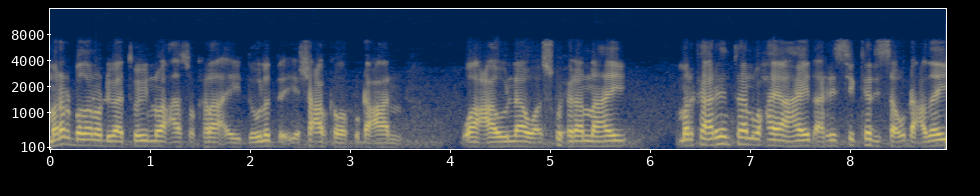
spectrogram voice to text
Marar badan oo dhibaatooyin noocaas oo kale ay dawladda iyo shacabkaba ku dhacaan. Waa caawinaa waa isku xidhannahay marka arrintan waxay ahayd arrin si kadisa u dhacday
